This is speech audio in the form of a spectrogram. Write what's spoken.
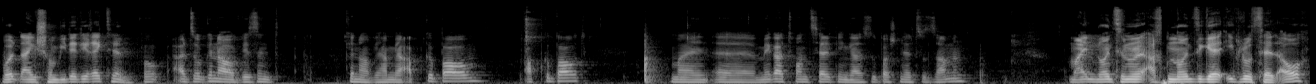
wollten eigentlich schon wieder direkt hin. Wo- Also genau, wir sind, genau, wir haben ja abgebaut, abgebaut. Mein äh, Megatron-Zelt ging ja super schnell zusammen. Mein 1998er Iglo-Zelt auch.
